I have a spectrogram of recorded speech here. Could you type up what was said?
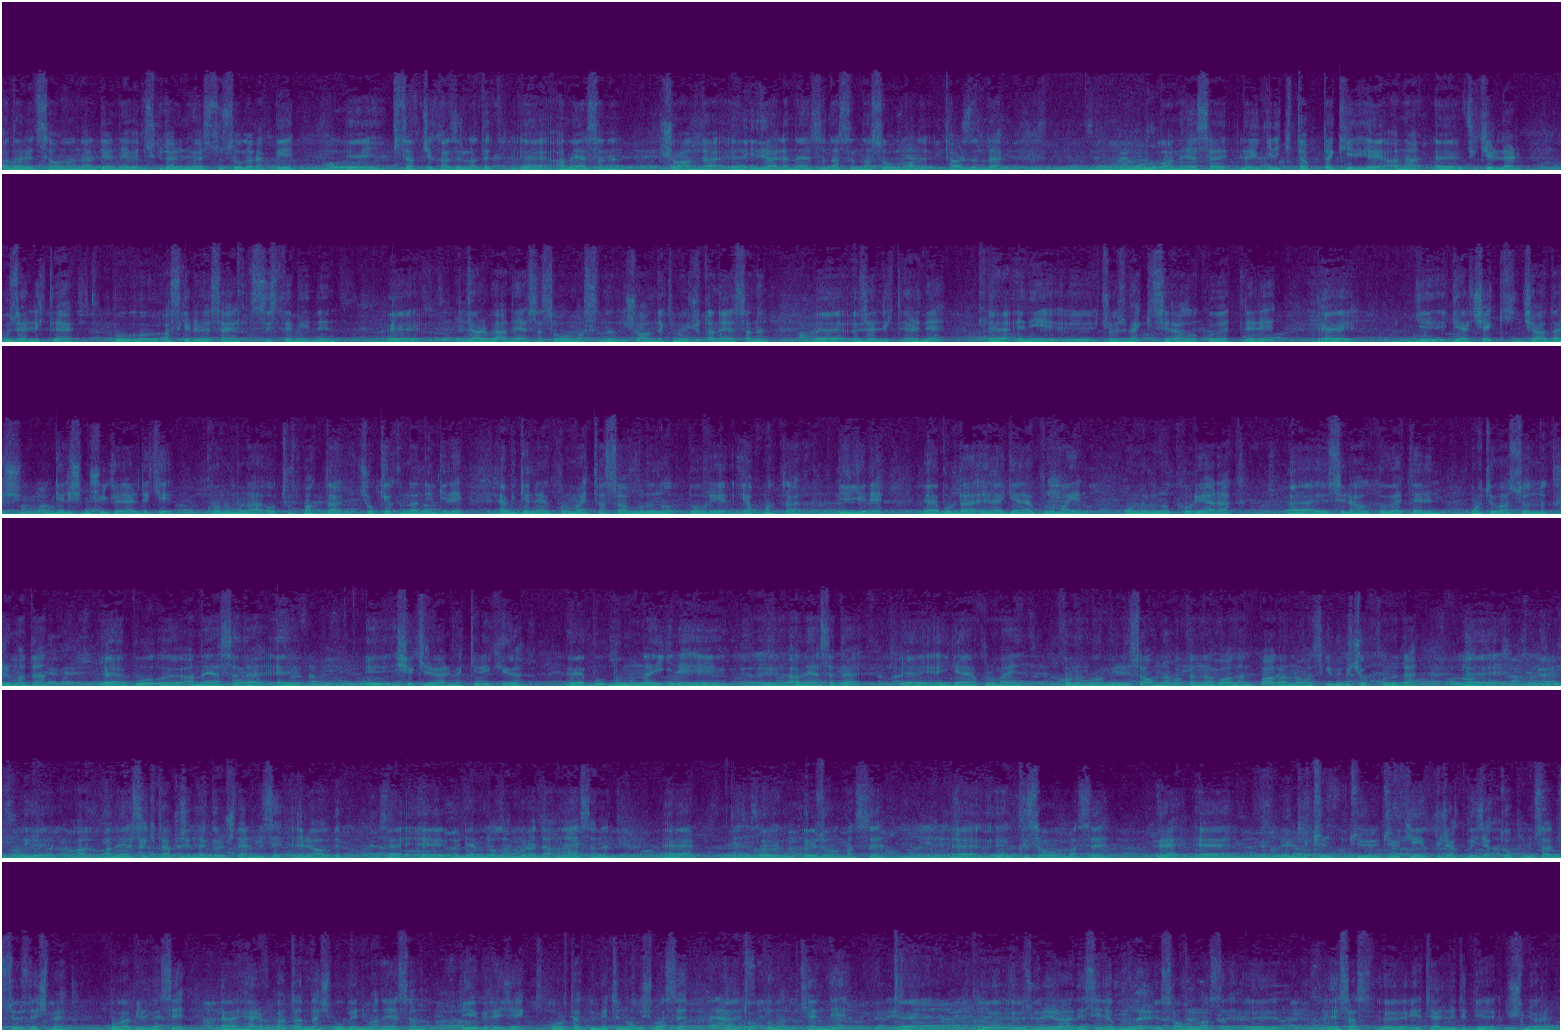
Adalet Savunanlar Derneği ve Üsküdar Üniversitesi olarak bir e, kitapçık hazırladık. E, anayasanın şu anda e, ideal anayasa nasıl nasıl olmalı tarzında bu anayasa ile ilgili kitaptaki e, ana e, fikirler özellikle bu e, askeri vesayet sisteminin e, darbe anayasası olmasının şu andaki mevcut anayasanın e, özelliklerini e, en iyi e, çözmek silahlı kuvvetleri e, gerçek çağdaş gelişmiş ülkelerdeki konumuna oturtmakla çok yakından ilgili. Yani genel kurmay tasavvurunu doğru yapmakla ilgili. Ee, Burada e, genel kurmayın onurunu koruyarak e, silahlı kuvvetlerin motivasyonunu kırmadan e, bu e, anayasada e, e, şekil vermek gerekiyor. Ve bu, bununla ilgili e, e, anayasada e, genel kurmayın konumu, Milli Savunma Bakanı'na bağlanıp bağlanmaması gibi birçok konuda e, e, anayasa kitapçığında görüşlerimizi ele aldık. E, e, önemli olan burada anayasanın e, e, öz olması, e, e, kısa olması ve e, bütün tü- Türkiye'yi kucaklayacak toplumsal bir sözleşme olabilmesi yani her vatandaş bu benim anayasam diyebilecek ortak bir metin oluşması yani toplumun kendi e, e, özgür iradesiyle bunu savunması e, esas e, yeterlidir diye düşünüyorum.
